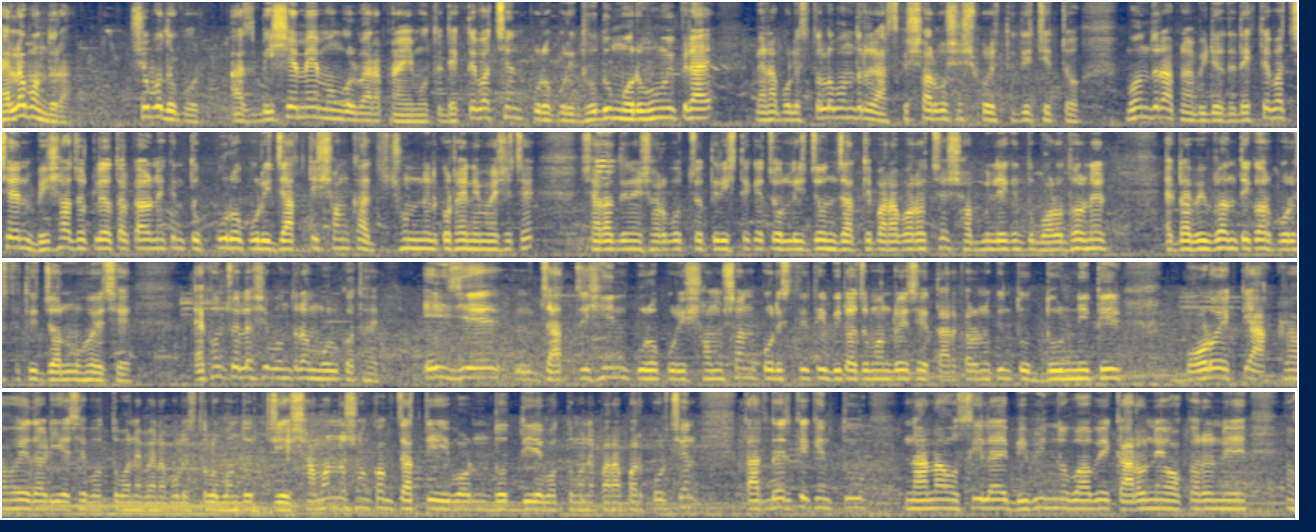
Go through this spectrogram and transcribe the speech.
Hello বন্ধুরা, শুভ দুপুর। আজ বিশে মে, মঙ্গলবার আপনারা এই মুহূর্তে দেখতে পাচ্ছেন পুরোপুরি ধুধু মরুভূমি প্রায়। বেনাপোল স্থলবন্দরের আজকের সর্বশেষ পরিস্থিতির চিত্র। বন্ধুরা, আপনার ভিডিওতে দেখতে পাচ্ছেন ভিসা জটিলতার কারণে কিন্তু পুরোপুরি যাত্রীর সংখ্যা শূন্যের কোঠায় নেমে এসেছে। সারাদিনে সর্বোচ্চ তিরিশ থেকে চল্লিশ জন যাত্রী পারাপার হচ্ছে। সব মিলিয়ে কিন্তু বড় ধরনের একটা বিভ্রান্তিকর পরিস্থিতির জন্ম হয়েছে। এখন চলে আসি বন্ধুরা মূল কথায়। এই যে যাত্রীহীন, পুরোপুরি শমশান পরিস্থিতি বিরাজমান রয়েছে, তার কারণে কিন্তু দুর্নীতির বড় একটি আখড়া হয়ে দাঁড়িয়েছে বর্তমানে বেনাপোল স্থলবন্দর। যে সামান্য সংখ্যক যাত্রী এই বন্দর দিয়ে বর্তমানে পারাপার করছেন, তাদেরকে কিন্তু নানা অশিলায় বিভিন্নভাবে কারণে অকারণে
